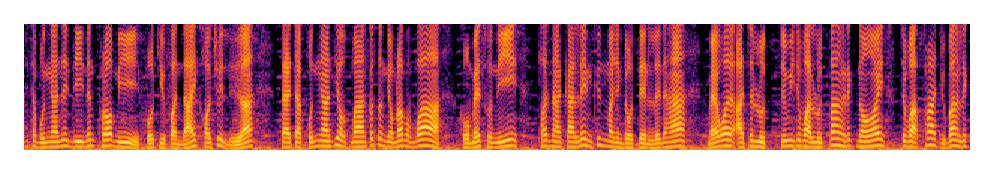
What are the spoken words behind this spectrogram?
ที่ทำผลงานได้ดีนั้นเพราะมีโฟกิลฟันได้คอยช่วยเหลือ แต่จากผลงานที่ออกมาก็ต้องยอมรับว่าโกเมสคนนี้พัฒนาการเล่นขึ้นมาอย่างโดดเด่นเลยนะฮะ แม้ว่าอาจจะหลุดจะมีจังหวะหลุดบ้างเล็กน้อยจังหวะพลาดอยู่บ้างเล็ก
